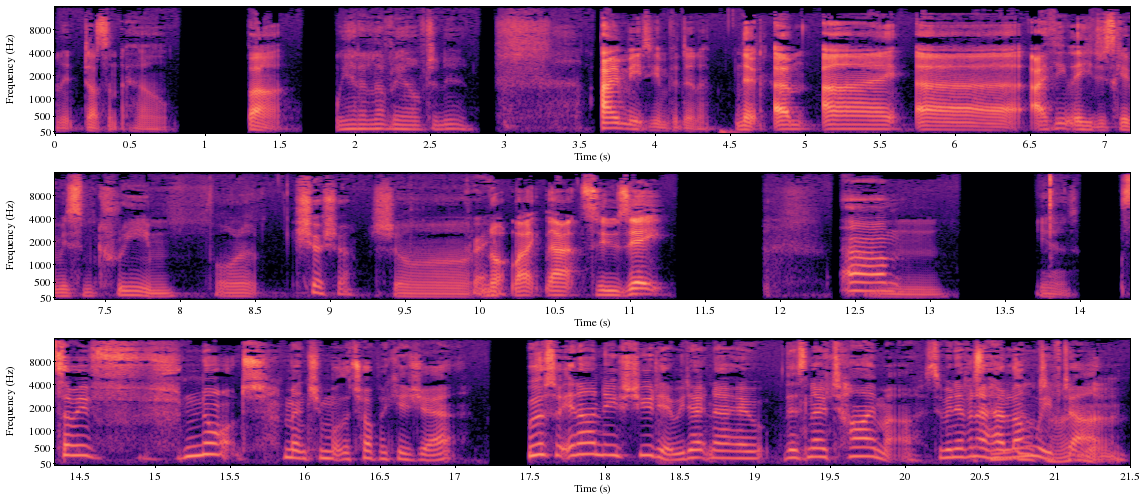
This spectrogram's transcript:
and it doesn't help. But we had a lovely afternoon. I'm meeting him for dinner. No, um, I, uh, I think that he just gave me some cream for it. Sure, sure. Sure, Cream. not like that, Suzi. Um, Mm, yes. So we've not mentioned what the topic is yet. We also in our new studio. We don't know. There's no timer, so we never know how no long we've done.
